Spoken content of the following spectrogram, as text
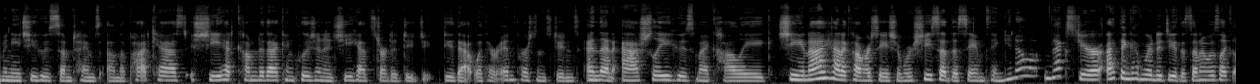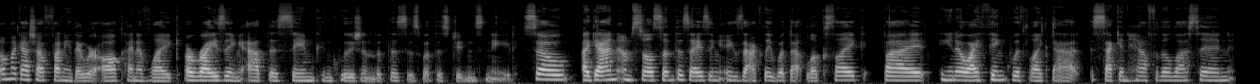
Minichi, who's sometimes on the podcast, she had come to that conclusion and she had started to do that with her in person students. And then Ashley, who's my colleague, she and I had a conversation where she said the same thing, you know, next year, I think I'm going to do this. And I was like, oh my gosh, how funny that we're all all kind of like arising at the same conclusion that this is what the students need. So, again, I'm still synthesizing exactly what that looks like. But, you know, I think with like that second half of the lesson,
